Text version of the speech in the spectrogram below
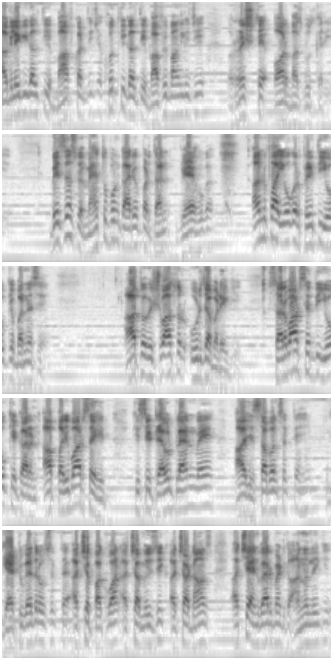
अगले की गलती माफ़ कर दीजिए, खुद की गलती माफ़ी मांग लीजिए, रिश्ते और मज़बूत करिए। बिज़नेस में महत्वपूर्ण कार्यों पर धन व्यय होगा। अनफा योग और प्रीति योग के बनने से आत्मविश्वास और ऊर्जा बढ़ेगी। सर्वार सिद्धि योग के कारण आप परिवार सहित किसी ट्रेवल प्लान में आज हिस्सा बन सकते हैं। गेट टुगेदर हो सकता है। अच्छे पकवान अच्छा म्यूज़िक अच्छा डांस अच्छे एनवायरमेंट का आनंद लेंगे।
